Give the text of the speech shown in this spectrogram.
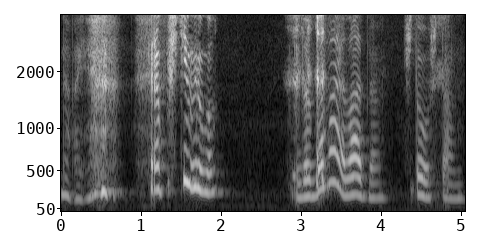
давай. Пропустим его. Да давай, ладно. Что уж там.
